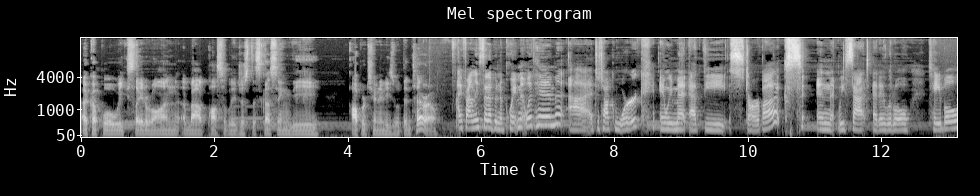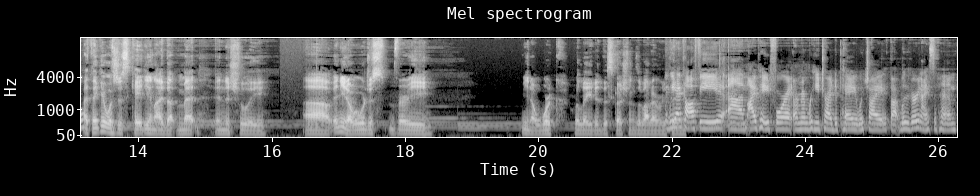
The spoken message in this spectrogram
a couple of weeks later on about possibly just discussing the opportunities with Intero. I finally set up an appointment with him uh, to talk work, and we met at the Starbucks, and we sat at a little table. I think it was just Katie and I that met initially, uh, and you know we were just very you know, work related discussions about everything. We had coffee. Um, I paid for it. I remember he tried to pay, which I thought was very nice of him.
